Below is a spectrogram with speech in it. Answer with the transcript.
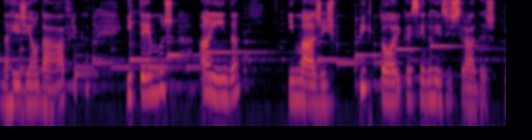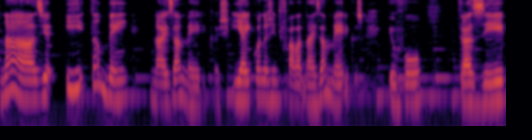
na região da África e temos ainda imagens pictóricas sendo registradas na Ásia e também nas Américas. E aí, quando a gente fala nas Américas, eu vou trazer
